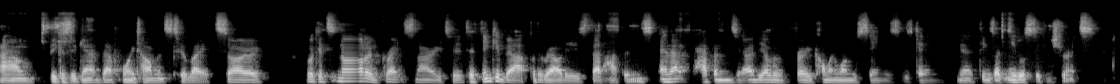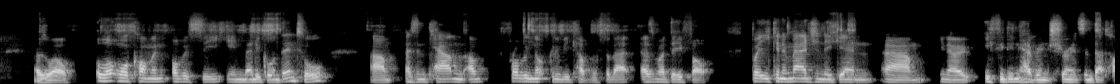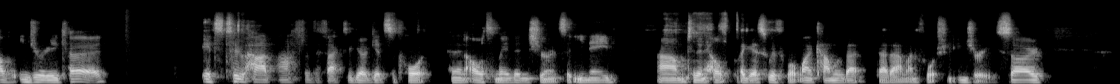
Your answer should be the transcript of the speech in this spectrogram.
Um, because again, at that point in time, it's too late. So, look, it's not a great scenario to, to think about, but the reality is that happens. And that happens, you know, the other very common one we've seen is, is getting, you know, things like needle stick insurance as well. A lot more common, obviously, in medical and dental. Um, as an accountant, I'm probably not going to be covered for that as my default. But you can imagine again, um, you know, if you didn't have insurance and that type of injury occurred, it's too hard after the fact to go get support and then ultimately the insurance that you need um, to then help, I guess, with what might come with that that um, unfortunate injury. So,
